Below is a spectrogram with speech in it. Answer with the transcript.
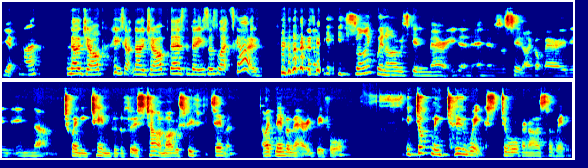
yeah, you know, no job. He's got no job. There's the visas. Let's go. it's like when I was getting married, and, and as I said, I got married in, in um, 2010 for the first time. I was 57. I'd never married before. It took me two weeks to organise the wedding.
